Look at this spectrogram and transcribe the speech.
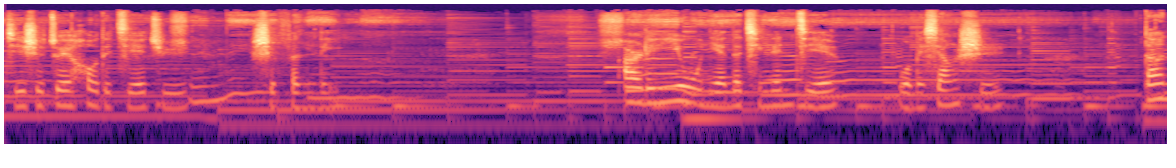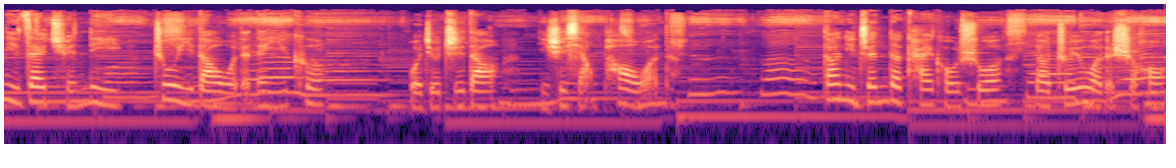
即使最后的结局是分离。二零一五年的情人节，我们相识。当你在群里注意到我的那一刻，我就知道你是想泡我的。当你真的开口说要追我的时候，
